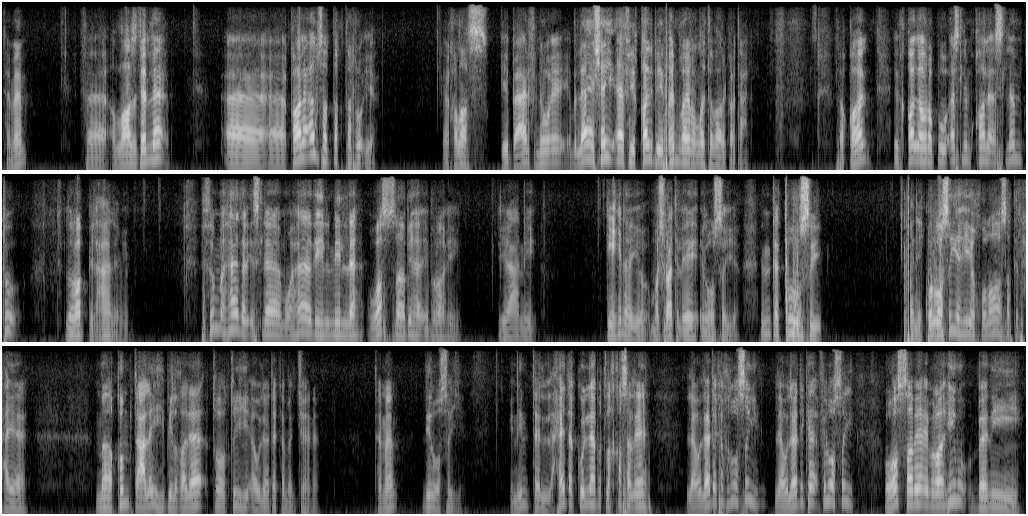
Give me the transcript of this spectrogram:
تمام؟ فالله عز وجل آه، آه، قال أن صدقت الرؤيا؟ يعني خلاص يبقى عارف ان هو إيه لا شيء في قلب إبراهيم غير الله تبارك وتعالى. فقال إذ قال له ربه أسلم قال أسلمت لرب العالمين. ثم هذا الإسلام وهذه الملة وصى بها إبراهيم. يعني دي هنا مشروعات الإيه؟ الوصية. أنت توصي بنيك والوصية هي خلاصة الحياة. ما قمت عليه بالغلاء تعطيه أولادك مجانا. تمام؟ دي الوصية. إن أنت حياتك كلها بتلخصها لإيه؟ لأولادك في الوصية. لأولادك في الوصية. ووصى بها إبراهيم بنيه.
